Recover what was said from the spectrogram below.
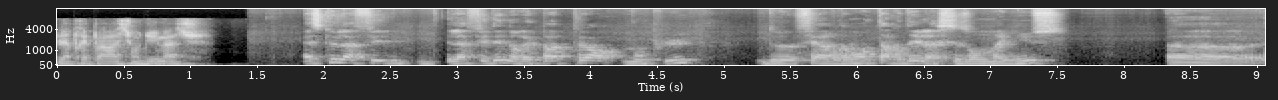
la préparation du match. est-ce que la, Fédé, la Fédé n'aurait pas peur non plus de faire vraiment tarder la saison de Magnus euh,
